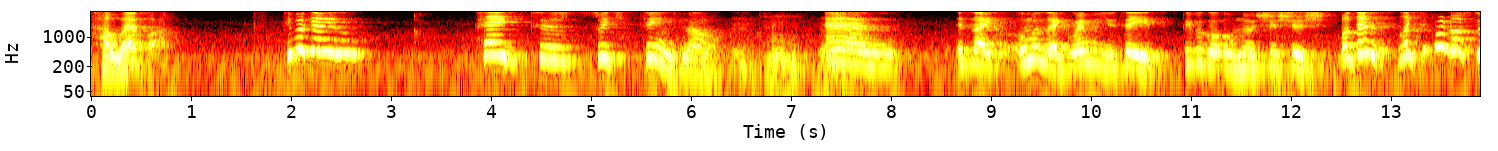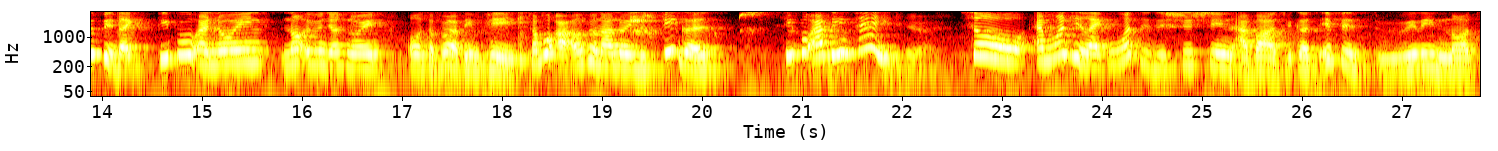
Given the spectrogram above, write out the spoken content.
However, people getting paid to switch teams now. Hmm. And it's like almost like when you say it, people go, "Oh no, shush, shush." But then, like, people are not stupid. Like, people are knowing, not even just knowing, "Oh, some people are being paid." Some people are also now knowing the figures. People are being paid. Yeah. So I'm wondering, like, what is the shushing about? Because if it's really not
